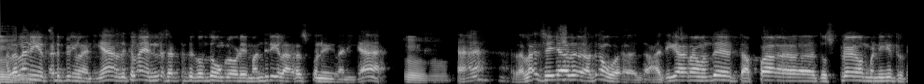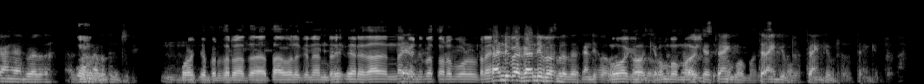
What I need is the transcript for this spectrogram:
அதெல்லாம் நீங்க தடுப்பீங்களா நீங்க அதுக்கெல்லாம் என்ன சட்டத்துக்கு வந்து உங்களுடைய மந்திரிகளை அரெஸ்ட் பண்ணுவீங்களா நீங்க. அதெல்லாம் செய்யாத அதான் அதிகாரம் வந்து தப்பா துஷ்பிரயோகம் பண்ணிக்கிட்டு இருக்காங்க. அதுதான் ம். நடந்துட்டு இருக்கு. Okay brother. தகவலுக்கு நன்றி. வேற ஏதாவது இருந்தா கண்டிப்பா தொடர்பு கொள்றேன். கண்டிப்பா கண்டிப்பா பிரதர். கண்டிப்பா. தேங்க்யூ ரொம்ப மகிழ்ச்சி. Thank you thank you brother thank you brother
